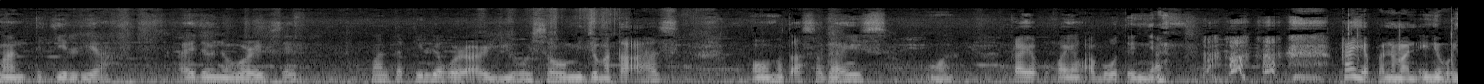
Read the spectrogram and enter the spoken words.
mantikilya. I don't know where is it. Mantikilya, where are you? So, medyo mataas. Oh, mataas na guys. Oh, kaya ko kayang abutin yan. kaya pa naman anyway.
